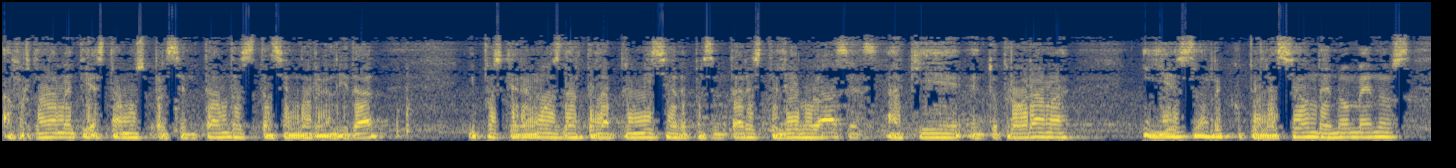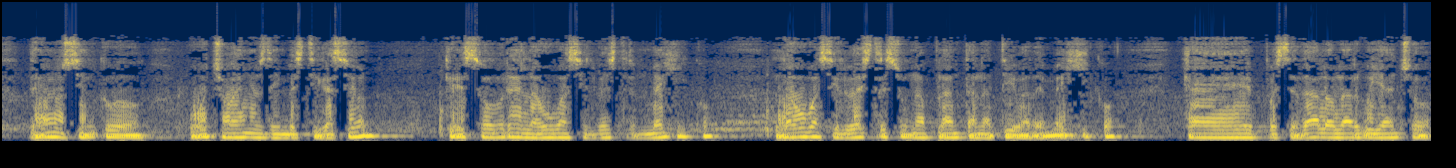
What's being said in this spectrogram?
afortunadamente ya estamos presentando, se está haciendo realidad y pues queremos darte la primicia de presentar este libro Gracias. aquí en tu programa y es la recopilación de no menos de unos 5 u 8 años de investigación que es sobre la uva silvestre en México. La uva silvestre es una planta nativa de México que pues se da a lo largo y ancho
